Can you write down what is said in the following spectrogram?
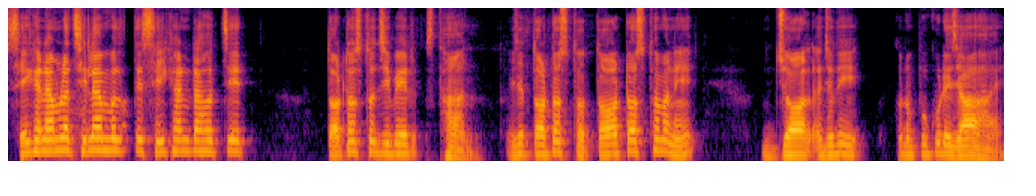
সেইখানে আমরা ছিলাম বলতে সেইখানটা হচ্ছে তটস্থ জীবের স্থান। এই যে তটস্থ তটস্থ মানে জল, যদি কোনো পুকুরে যাওয়া হয়,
